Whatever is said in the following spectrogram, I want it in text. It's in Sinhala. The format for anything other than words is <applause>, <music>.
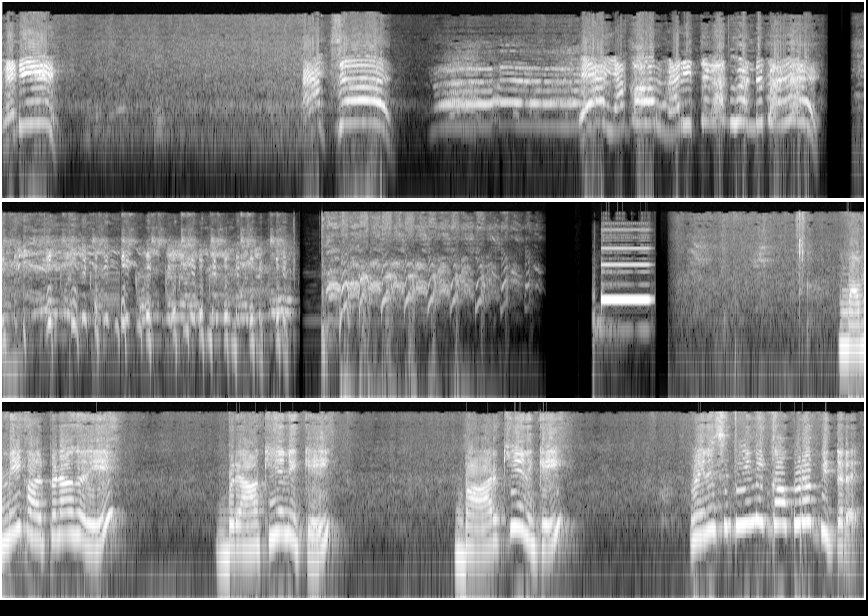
රෙඩි ඇක්ෂන් ඒ යකෝර මැරිත් එක දුවන්න එපා මම මේ කල්පනා කරේ බ්‍රා කියන එකෙයි බාර් කියන එකෙයි වෙනස තියෙන එක අකුරක් විතරයි.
